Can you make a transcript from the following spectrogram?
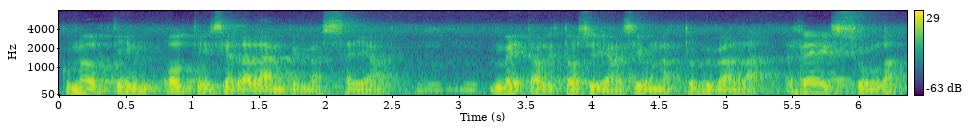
kun me oltiin, oltiin siellä lämpimässä ja meitä oli tosiaan siunattu hyvällä reissulla,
